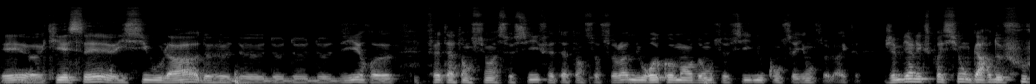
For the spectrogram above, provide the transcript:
et euh, qui essaient ici ou là de, de, de, de dire euh, faites attention à ceci, faites attention à cela, nous recommandons ceci, nous conseillons cela, etc. J'aime bien l'expression garde-fou.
